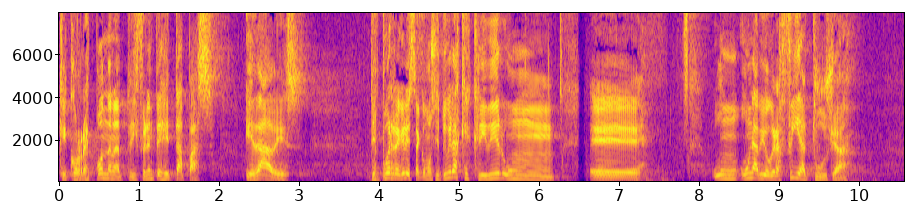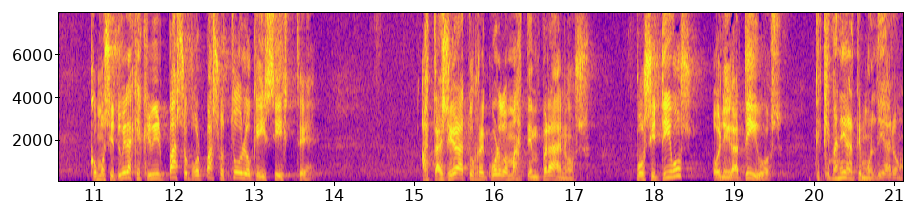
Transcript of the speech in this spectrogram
que correspondan a diferentes etapas, edades. Después regresa, como si tuvieras que escribir eh, una biografía tuya, como si tuvieras que escribir paso por paso todo lo que hiciste, hasta llegar a tus recuerdos más tempranos, positivos o negativos. ¿De qué manera te moldearon?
